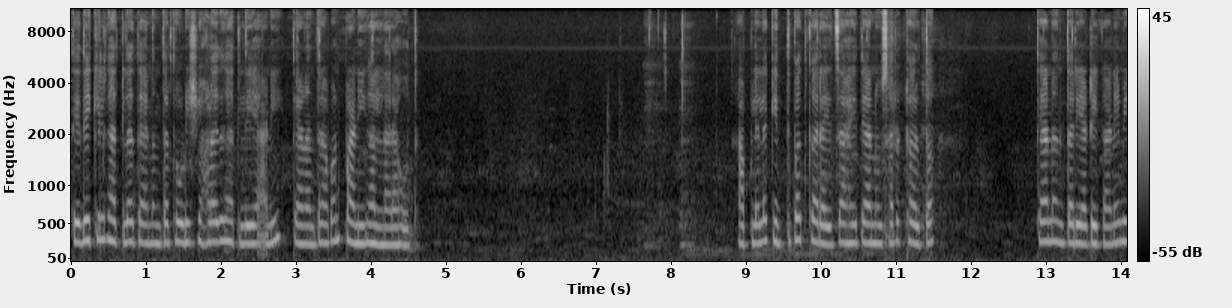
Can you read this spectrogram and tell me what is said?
ते देखील घातलं त्यानंतर थोडीशी हळद घातली आणि त्यानंतर आपण पाणी घालणार आहोत. आपल्याला कितपत करायचं आहे त्यानुसार ठरतं. त्यानंतर या ठिकाणी मी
